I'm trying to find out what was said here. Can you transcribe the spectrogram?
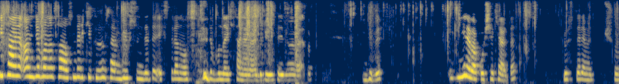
Bir tane amca bana sağ olsun dedi ki kızım sen büyüksün dedi. Ekstren olsun dedi. Bunlar iki tane verdi. Birini teyzeme verdim. Gibi. Yine bak o şekerde. Gösteremedim şunu.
